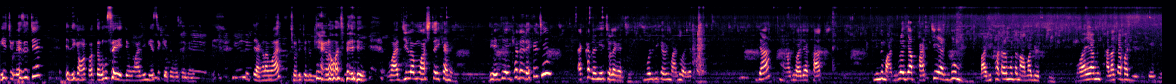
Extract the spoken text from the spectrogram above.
নিয়ে চলে এসেছে, এদিকে আমার কত বসে, এই যে মাছ নিয়ে এসে খেতে বসে গেছে। ট্যাংরা মাছ, ছোট ছোট ট্যাংরা মাছ, ভাজছিলাম মাছটা এখানে। ভেজে এইখানে রেখেছি একখানা নিয়ে চলে গেছে। বলছি কি আমি মাছ ভাজা খাব। যা মাছ ভাজা খাক। কিন্তু মাছগুলো যা ফাটছে একদম বাজি ফাটার মতন আওয়াজ হচ্ছে। ভয়ে আমি থালা চাপা দিয়ে দিচ্ছি এই যে।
